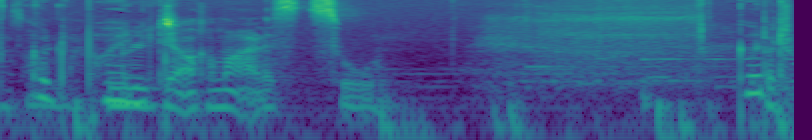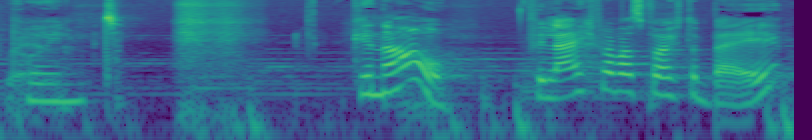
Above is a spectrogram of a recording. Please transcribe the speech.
Also, Good point. müllt ja auch immer alles zu. Good But well. point. Genau, vielleicht war was für euch dabei.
